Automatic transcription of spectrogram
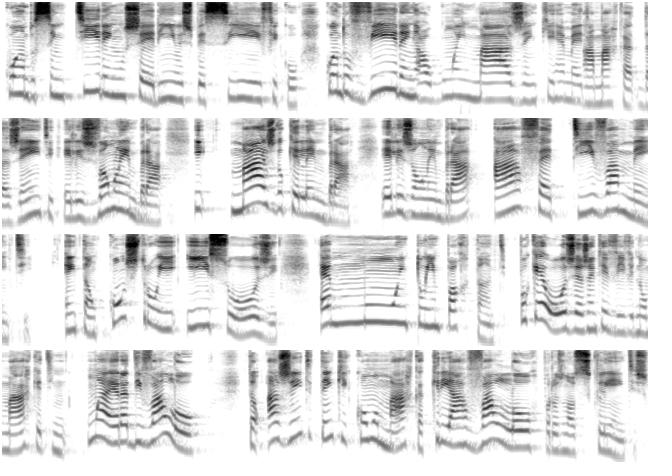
quando sentirem um cheirinho específico, quando virem alguma imagem que remete à marca da gente, eles vão lembrar. E mais do que lembrar, eles vão lembrar afetivamente. Então, construir isso hoje é muito importante, porque hoje a gente vive no marketing uma era de valor. Então, a gente tem que, como marca, criar valor para os nossos clientes.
